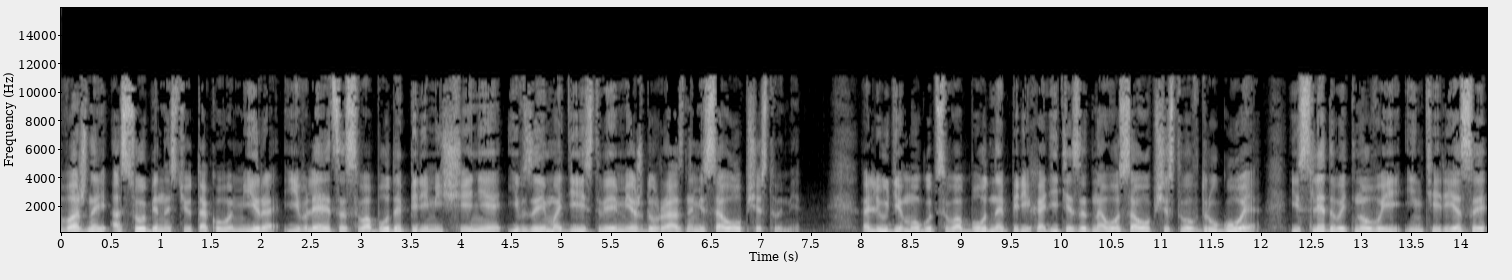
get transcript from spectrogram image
Важной особенностью такого мира является свобода перемещения и взаимодействия между разными сообществами. Люди могут свободно переходить из одного сообщества в другое, исследовать новые интересы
